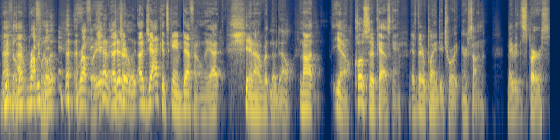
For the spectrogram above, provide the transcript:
we I- filled I- it. roughly. We filled it. roughly. Gen- a, generally. a Jackets game, definitely. I, you know, but no doubt. not you know close to a Cavs game if they were playing Detroit or something. Maybe the Spurs.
